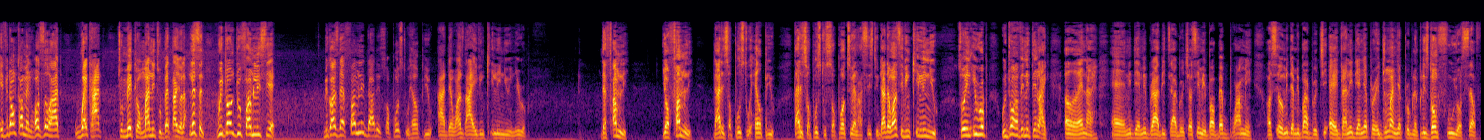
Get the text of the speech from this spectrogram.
If you don't come and hustle hard, work hard to make your money to better your life. Listen, we don't do families here. Because the family that is supposed to help you are the ones that are even killing you in Europe. The family, your family that is supposed to help you that is supposed to support you and assist you. They're the ones even killing you. So in Europe, we don't have anything like, oh, and I, eh, me de me bra bit abroach, or see me about me, or say, oh, me de me bra abroach, eh, Johnny, de nye problem. Please don't fool yourself.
